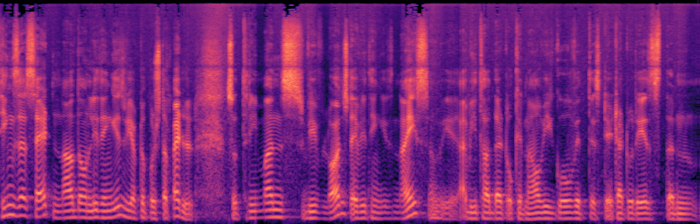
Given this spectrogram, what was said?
things are set. Now the only thing is we have to push the pedal. So three months we've launched. Everything is nice. And we, we thought that okay now we go with this data to raise the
